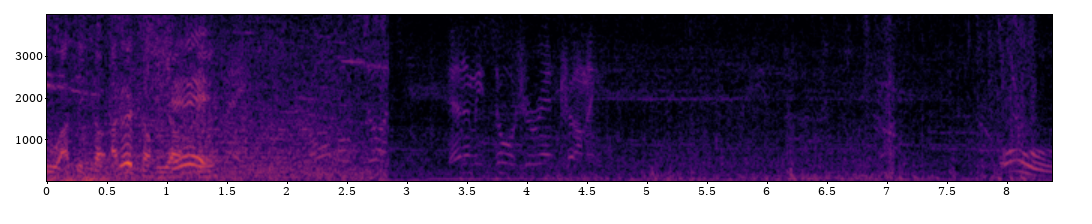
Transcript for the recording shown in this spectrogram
Ooh, I can, co- I can Good cover y'all. shit. Enemy soldier incoming. Ooh.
